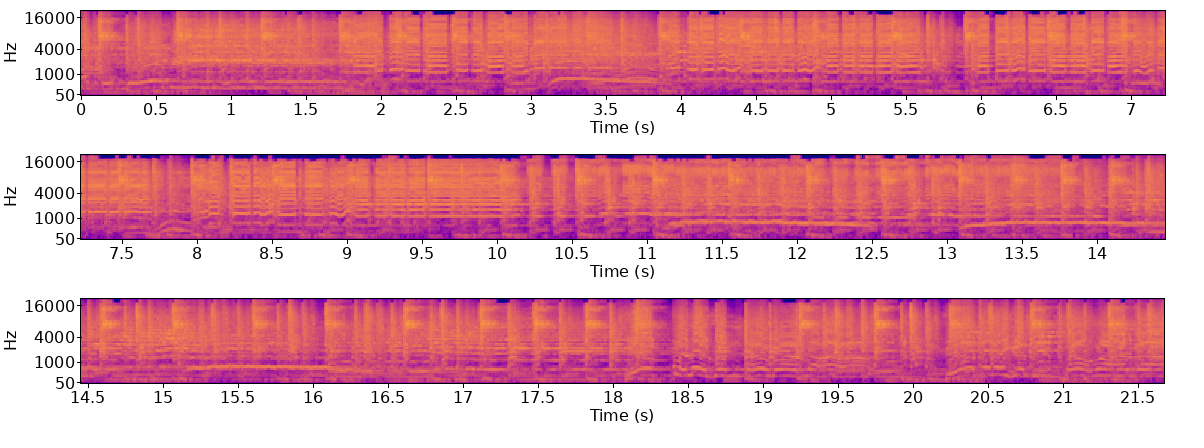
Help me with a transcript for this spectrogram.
ஊர தேவி வேப்பில கொண்டவளா வேதனைகள் இருப்பவளா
